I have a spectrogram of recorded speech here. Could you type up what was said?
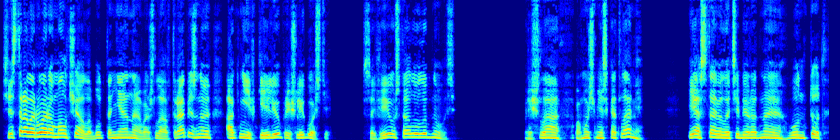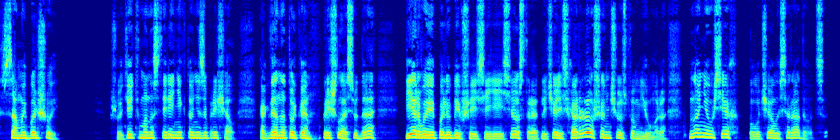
Сестра Варвара молчала, будто не она вошла в трапезную, а к ней в келью пришли гости. София устало улыбнулась. «Пришла помочь мне с котлами и оставила тебе, родная, вон тот, самый большой». Шутить в монастыре никто не запрещал. Когда она только пришла сюда, Первые полюбившиеся ей сестры отличались хорошим чувством юмора, но не у всех получалось радоваться.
